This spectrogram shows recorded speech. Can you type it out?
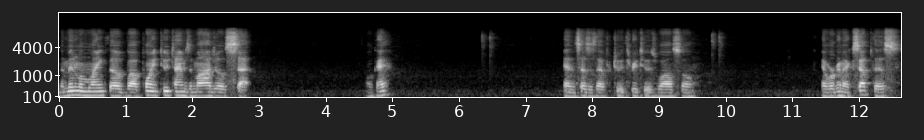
The minimum length of uh, 0.2 times the module is set. Okay? And it says it's that for 232 as well, so and we're going to accept this.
